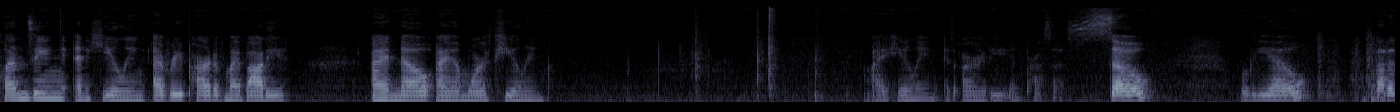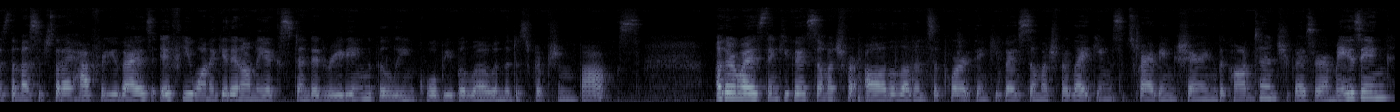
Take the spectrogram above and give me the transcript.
cleansing and healing every part of my body. I know I am worth healing. My healing is already in process. So, Leo, that is the message that I have for you guys. If you want to get in on the extended reading, the link will be below in the description box. Otherwise, thank you guys so much for all the love and support. Thank you guys so much for liking, subscribing, sharing the content. You guys are amazing.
